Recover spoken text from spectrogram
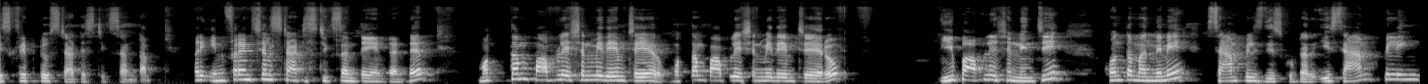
డిస్క్రిప్టివ్ స్టాటిస్టిక్స్ అంటాం. మరి ఇన్ఫరెన్షియల్ స్టాటిస్టిక్స్ అంటే ఏంటంటే మొత్తం పాపులేషన్ మీద ఏం చేయరు. మొత్తం పాపులేషన్ మీద ఏం చేయరు. ఈ పాపులేషన్ నుంచి కొంతమందిని శాంపిల్స్ తీసుకుంటారు. ఈ శాంపిలింగ్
